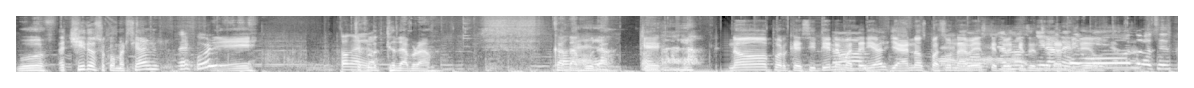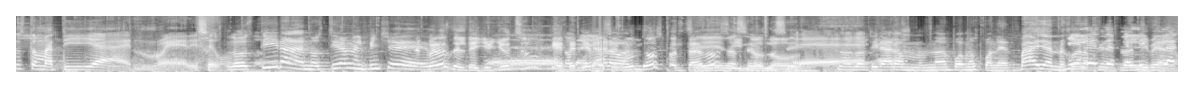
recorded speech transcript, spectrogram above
Uf. Está chido su comercial. ¿Es cool? Pónganlo. Chocolate cadabra. ¿Qué? pónganlo. No, porque si tiene No. material, ya nos pasó una vez que tuve que censurar tiran el- video. Segundos, es customatía en nueve segundos. Los tiran, nos tiran el pinche. ¿Te acuerdas del de Jujutsu? Que Lo tenía los segundos contados Sí, y nos lo. sí. Nos lo tiraron, no podemos poner. Vayan mejor a la Miles página de películas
